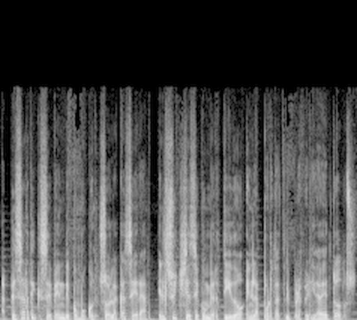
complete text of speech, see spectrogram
A pesar de que se vende como consola casera, el Switch ya se ha convertido en la portátil preferida de todos.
